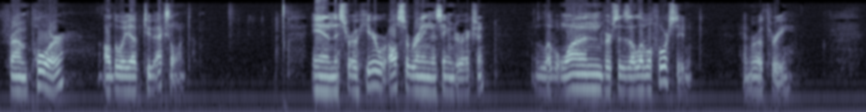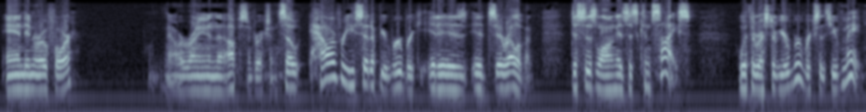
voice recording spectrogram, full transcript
from poor all the way up to excellent. And this row here, we're also running the same direction, level 1 versus a level 4 student in row 3. And in row 4, now we're running in the opposite direction. So however you set up your rubric, it is it's irrelevant, just as long as it's concise with the rest of your rubrics that you've made.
